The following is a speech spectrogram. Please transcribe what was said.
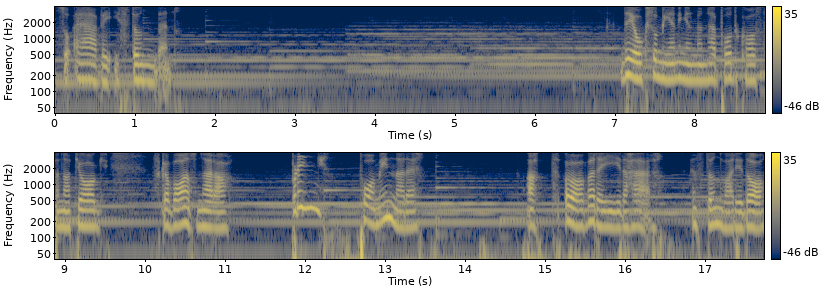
så är vi i stunden. Det är också meningen med den här podcasten att jag ska vara en sån här äh, pling påminnare att öva dig i det här en stund varje dag.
